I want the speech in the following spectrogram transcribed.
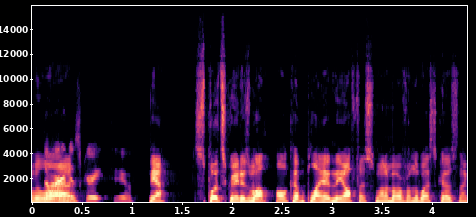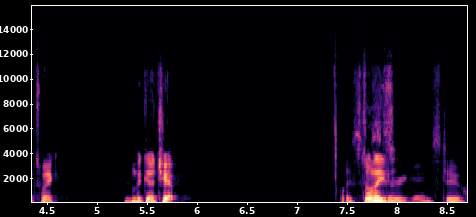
Well, The uh, art is great too. yeah, split screen as well. I'll come play it in the office when I'm over on the west coast next week. It'll be good shit. Play Still some needs- scary games too.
